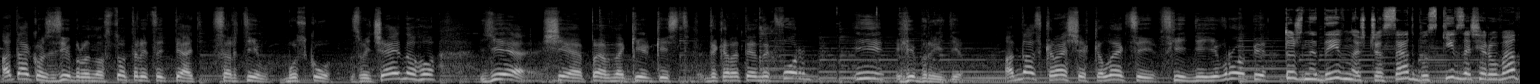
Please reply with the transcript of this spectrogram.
А також зібрано 135 сортів буску звичайного. Є ще певна кількість декоративних форм і гібридів. Одна з кращих колекцій в Східній Європі. Тож не дивно, що сад бусків зачарував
